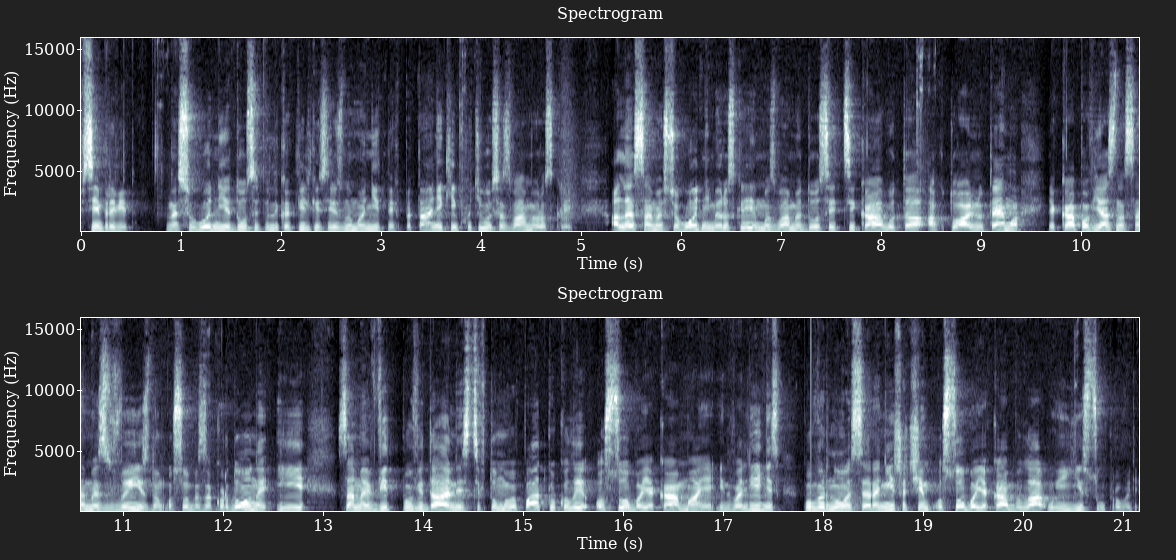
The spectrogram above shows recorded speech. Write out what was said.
Всім привіт! На сьогодні є досить велика кількість різноманітних питань, які б хотілося з вами розкрити. Але саме сьогодні ми розкриємо з вами досить цікаву та актуальну тему, яка пов'язана саме з виїздом особи за кордони і саме відповідальності в тому випадку, коли особа, яка має інвалідність, повернулася раніше, чим особа, яка була у її супроводі.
